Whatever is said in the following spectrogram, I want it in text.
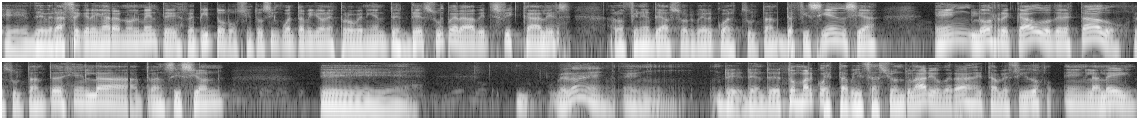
eh, deberá segregar anualmente, repito, 250 millones provenientes de superávits fiscales a los fines de absorber cualquier deficiencia en los recaudos del Estado resultantes en la transición eh, ¿verdad? En, de, estos marcos de estabilización dolario ¿verdad? establecidos en la ley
